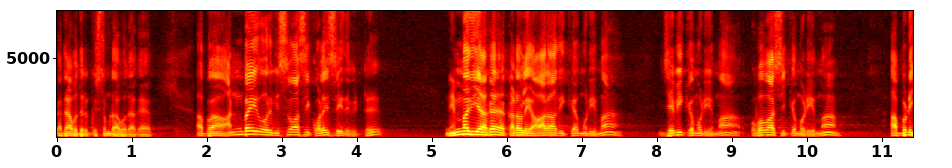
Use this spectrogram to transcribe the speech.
கதாபதர் கிருஷ்ணமுடாவதாக அப்போ அன்பை ஒரு விசுவாசி கொலை செய்துவிட்டு நிம்மதியாக கடவுளை ஆராதிக்க முடியுமா? ஜெபிக்க முடியுமா? உபவாசிக்க முடியுமா? அப்படி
